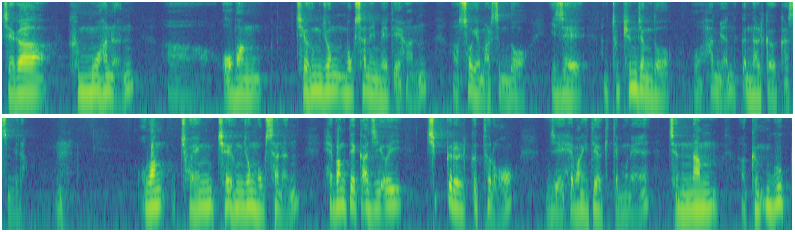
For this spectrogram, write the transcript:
제가 근무하는 어, 오방 최흥종 목사님에 대한 어, 소개 말씀도 이제 한 두 편 정도 어, 하면 끝날 것 같습니다. 오방 초행 최흥종 목사는 해방 때까지의 집거를 끝으로 이제 해방이 되었기 때문에 전남 건국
